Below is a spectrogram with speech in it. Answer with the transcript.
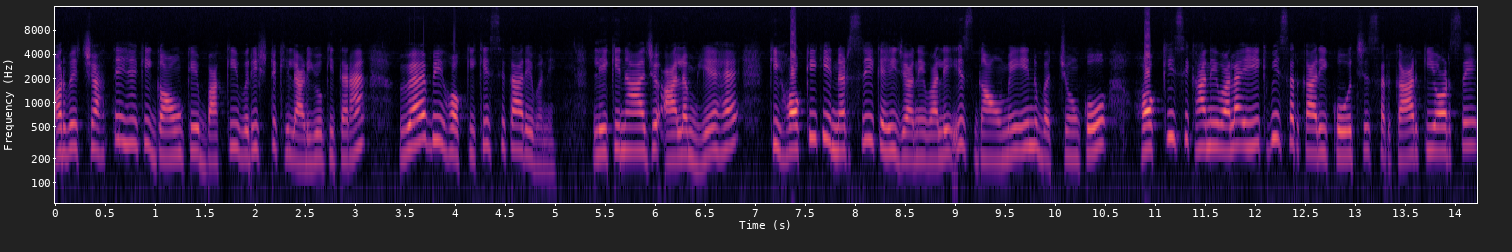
और वे चाहते हैं कि गाँव के बाकी वरिष्ठ खिलाड़ियों की तरह वह भी हॉकी के सितारे बने। लेकिन आज आलम यह है कि हॉकी की नर्सरी कही जाने वाले इस गाँव में इन बच्चों को हॉकी सिखाने वाला एक भी सरकारी कोच सरकार की ओर से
